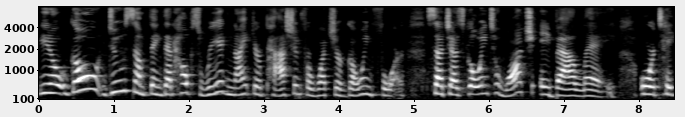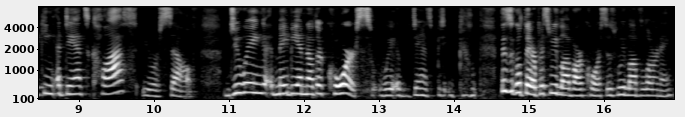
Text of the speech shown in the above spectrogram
you know, go do something that helps reignite your passion for what you're going for, such as going to watch a ballet or taking a dance class yourself, doing maybe another course. We dance physical therapists, we love our courses, we love learning,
